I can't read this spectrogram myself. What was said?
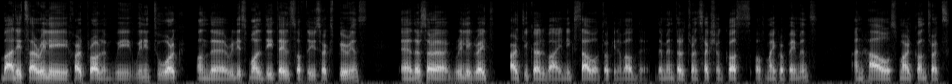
But it's a really hard problem. We we need to work on the really small details of the user experience. Uh, there's a really great article by Nick Szabo talking about the, the mental transaction costs of micropayments and how smart contracts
